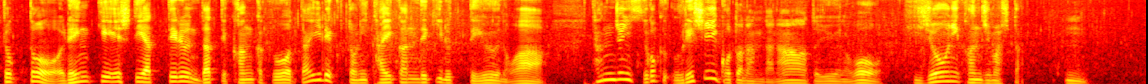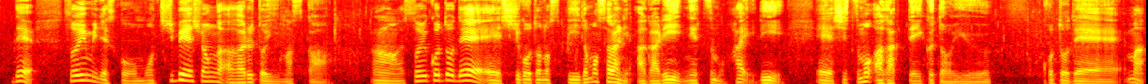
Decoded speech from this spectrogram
人と連携してやってるんだって感覚をダイレクトに体感できるっていうのは、単純にすごく嬉しいことなんだなというのを非常に感じました。うん。で、そういう意味です、こう、モチベーションが上がると言いますか、うん、そういうことで、えー、仕事のスピードもさらに上がり、熱も入り、えー、質も上がっていくということで、まあ、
